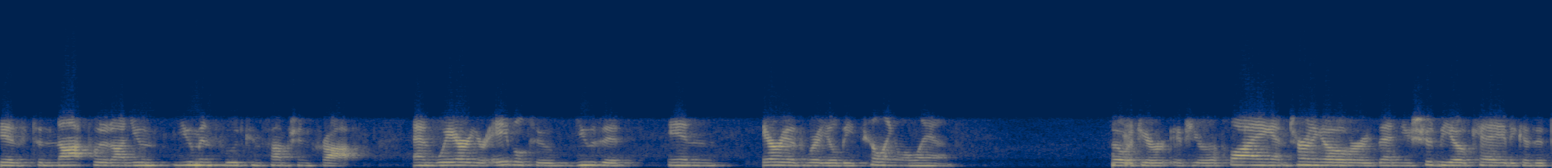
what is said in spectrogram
is to not put it on hum- human food consumption crops. And where you're able to, use it in areas where you'll be tilling the land. So if you're, if you're applying it and turning over, then you should be okay because it's,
